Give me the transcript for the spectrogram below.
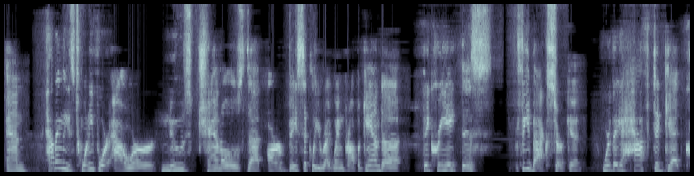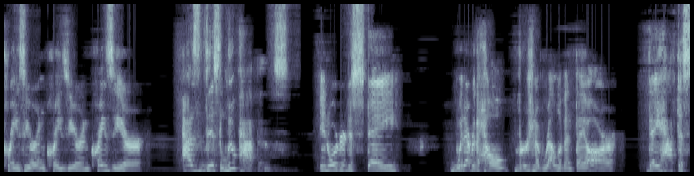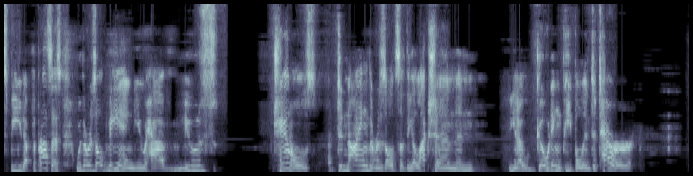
And having these 24 hour news channels that are basically right wing propaganda, they create this feedback circuit where they have to get crazier and crazier and crazier as this loop happens in order to stay whatever the hell version of relevant they are they have to speed up the process with the result being you have news channels denying the results of the election and you know goading people into terror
